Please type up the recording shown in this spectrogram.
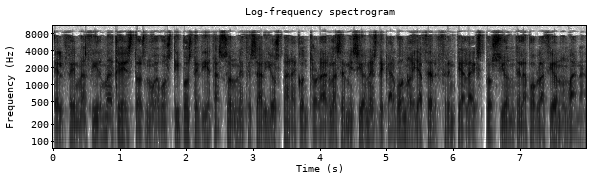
El FEM afirma que estos nuevos tipos de dietas son necesarios para controlar las emisiones de carbono y hacer frente a la explosión de la población humana.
